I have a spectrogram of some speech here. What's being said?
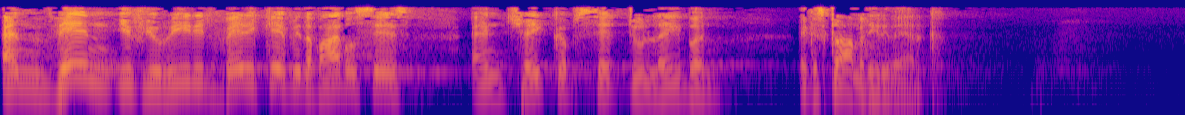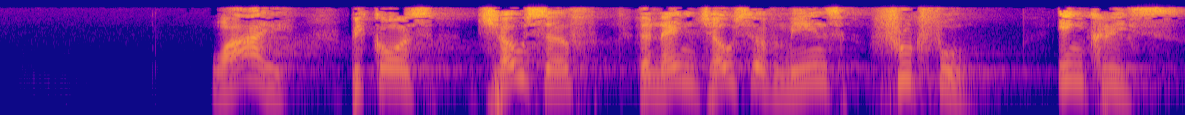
And then if you read it very carefully, the Bible says, and Jacob said to Laban, werk. Why? Because Joseph, the name Joseph means fruitful, increase.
